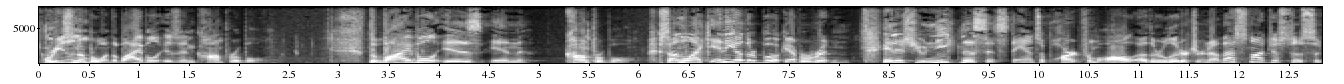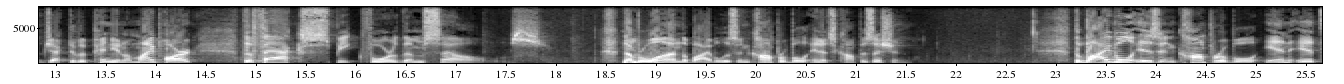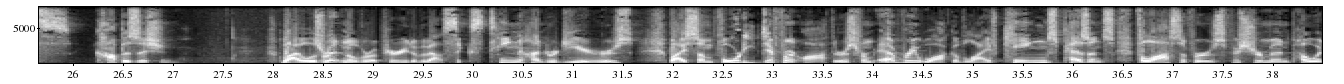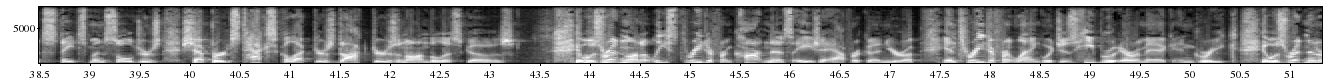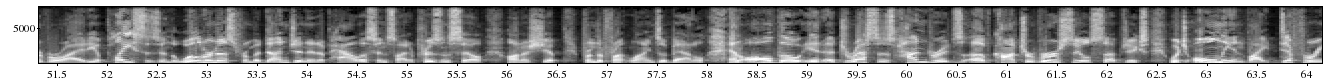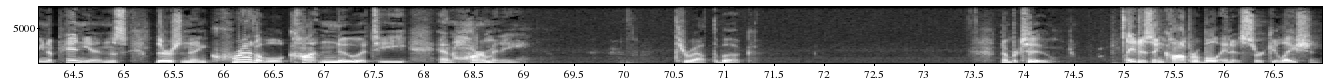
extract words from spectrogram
reason number one, the Bible is incomparable. The Bible is in comparable. It's unlike any other book ever written. In its uniqueness, it stands apart from all other literature. Now, that's not just a subjective opinion on my part, the facts speak for themselves. Number one, the Bible is incomparable in its composition. The Bible is incomparable in its composition. The Bible was written over a period of about 1600 years by some 40 different authors from every walk of life kings, peasants, philosophers, fishermen, poets, statesmen, soldiers, shepherds, tax collectors, doctors, and on the list goes. It was written on at least three different continents Asia, Africa, and Europe in three different languages Hebrew, Aramaic, and Greek. It was written in a variety of places in the wilderness, from a dungeon, in a palace, inside a prison cell, on a ship, from the front lines of battle. And although it addresses hundreds of controversial subjects which only invite differing opinions, there's an incredible continuity and harmony throughout the book. Number two, it is incomparable in its circulation.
